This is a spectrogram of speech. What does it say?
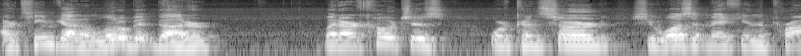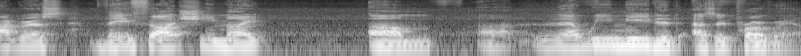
our team got a little bit better, but our coaches were concerned she wasn't making the progress they thought she might um, uh, that we needed as a program.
